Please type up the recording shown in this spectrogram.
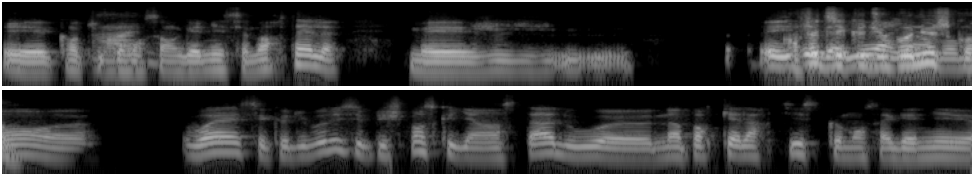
Et quand tu commences à en gagner, c'est mortel. Mais je, en fait, c'est que du bonus, quoi. Euh, Ouais, c'est que du bonus. Et puis je pense qu'il y a un stade où n'importe quel artiste commence à gagner,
